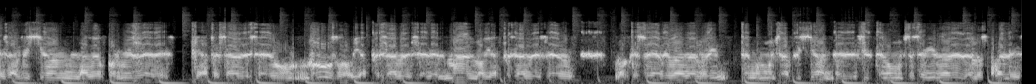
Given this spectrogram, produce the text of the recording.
Esa afición la veo por mis redes, que a pesar de ser un rudo y a pesar de ser el malo y a pesar de ser lo que soy arriba del ring, tengo mucha afición. Es decir, tengo muchos seguidores de los cuales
